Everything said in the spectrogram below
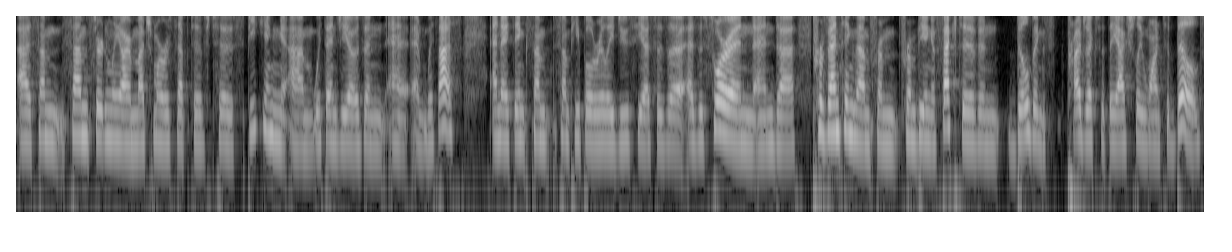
Uh, some some certainly are much more receptive to speaking um, with NGOs and, and and with us, and I think some some people really do see us as a as a sore and and uh, preventing them from from being effective and building projects that they actually want to build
